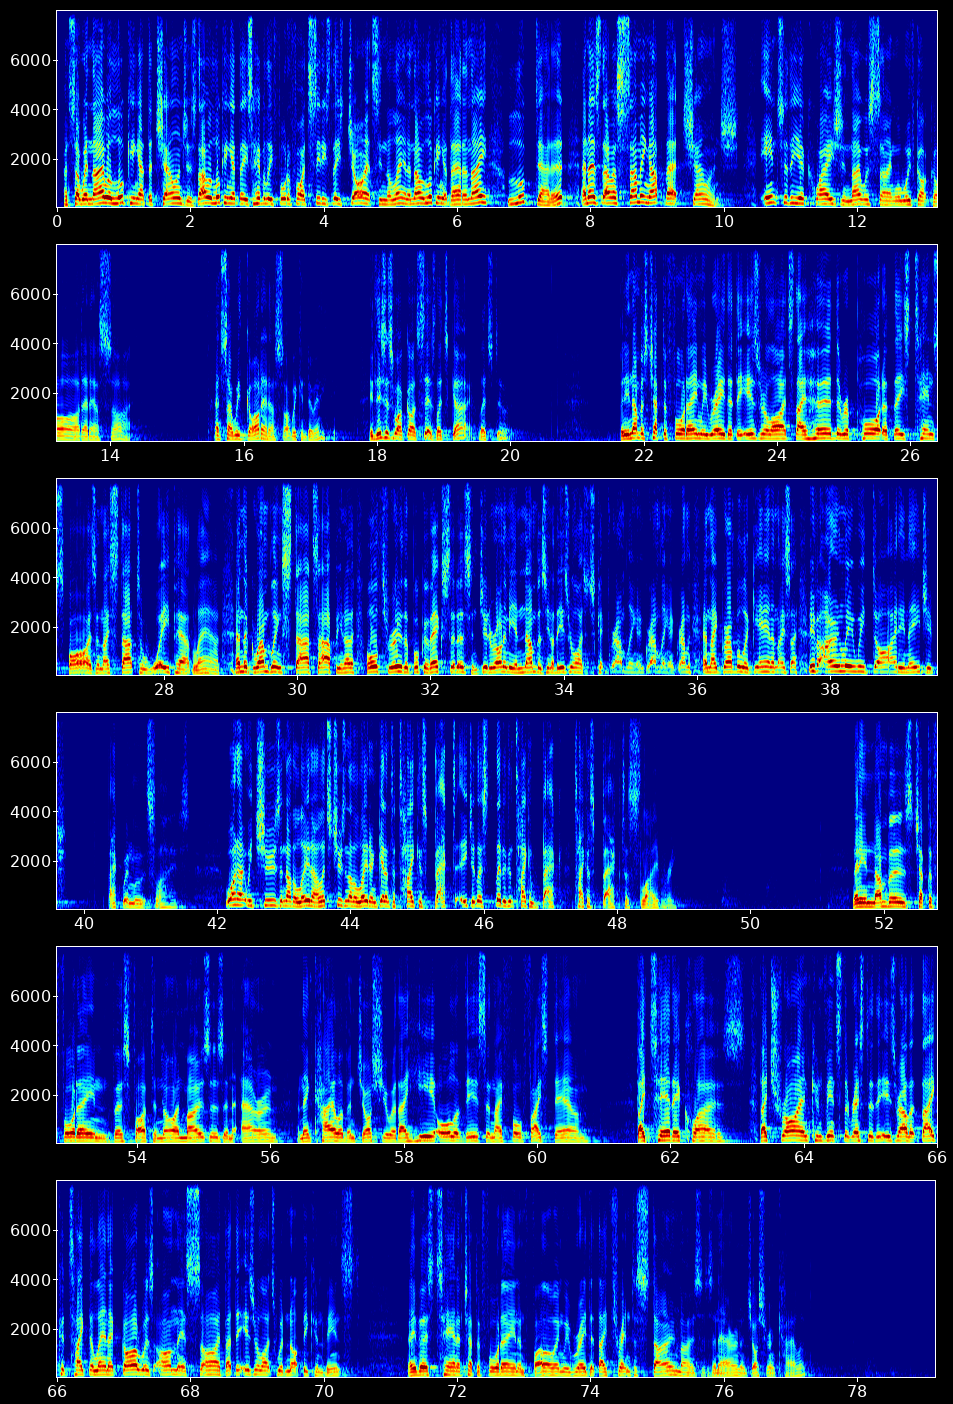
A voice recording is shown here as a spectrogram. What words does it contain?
And so when they were looking at the challenges, they were looking at these heavily fortified cities, these giants in the land, and they were looking at that and they looked at it. And as they were summing up that challenge into the equation, they were saying, Well, we've got God at our side. And so with God at our side, we can do anything. If this is what God says, let's go, let's do it. But in Numbers chapter 14, we read that the Israelites, they heard the report of these 10 spies and they start to weep out loud. And the grumbling starts up, you know, all through the book of Exodus and Deuteronomy and Numbers. You know, the Israelites just keep grumbling and grumbling and grumbling. And they grumble again and they say, If only we died in Egypt back when we were slaves. Why don't we choose another leader? Let's choose another leader and get him to take us back to Egypt. Let's let him take him back, take us back to slavery. Then in Numbers chapter 14, verse 5 to 9, Moses and Aaron, and then Caleb and Joshua, they hear all of this and they fall face down. They tear their clothes. They try and convince the rest of the Israel that they could take the land, that God was on their side, but the Israelites would not be convinced. And in verse 10 of chapter 14 and following, we read that they threatened to stone Moses and Aaron and Joshua and Caleb.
